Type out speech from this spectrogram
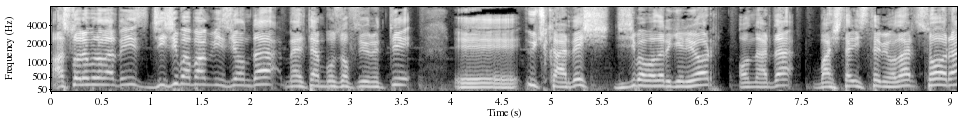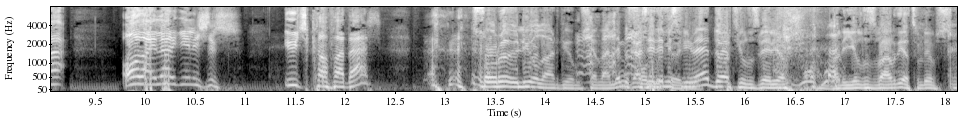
Az sonra buralardayız. Cici Babam Vizyon'da Meltem Bozoflu yönetti. Ee, üç kardeş Cici Babaları geliyor. Onlar da baştan istemiyorlar. Sonra olaylar gelişir. Üç kafadar. Sonra ölüyorlar diyormuş hemen değil mi? Gazetemiz filme 4 yıldız veriyor. Böyle yıldız vardı ya hatırlıyor musun?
